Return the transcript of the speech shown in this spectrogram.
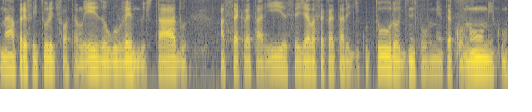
né, a Prefeitura de Fortaleza, o governo do Estado, a secretaria, seja ela secretaria de Cultura ou Desenvolvimento Econômico.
